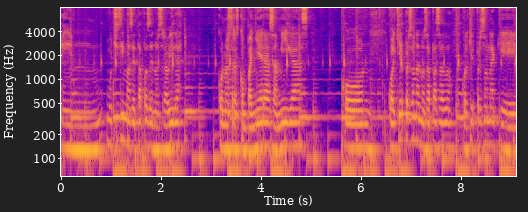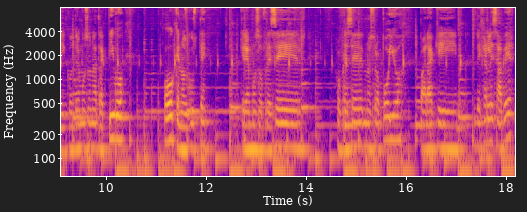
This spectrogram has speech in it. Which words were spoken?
en muchísimas etapas de nuestra vida, con nuestras compañeras, amigas, con cualquier persona nos ha pasado, cualquier persona que encontremos un atractivo o que nos guste. Queremos ofrecer ofrecer nuestro apoyo para que dejarles saber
